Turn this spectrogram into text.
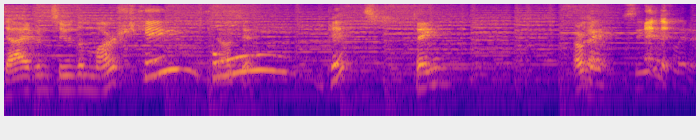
dive into the marsh cave pool pit. Thing. Okay. Yeah. See you End it. later.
